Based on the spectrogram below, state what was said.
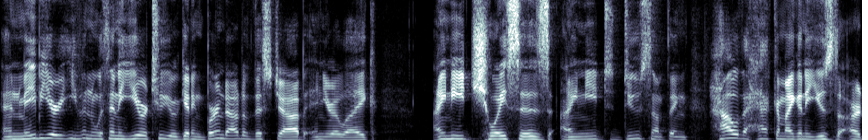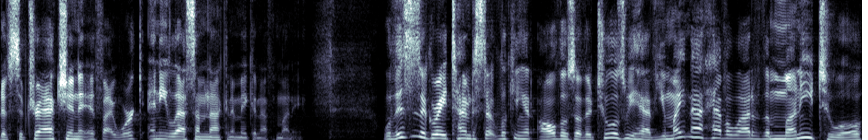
And maybe you're even within a year or two you're getting burned out of this job and you're like I need choices. I need to do something. How the heck am I going to use the art of subtraction? If I work any less, I'm not going to make enough money. Well, this is a great time to start looking at all those other tools we have. You might not have a lot of the money tool,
